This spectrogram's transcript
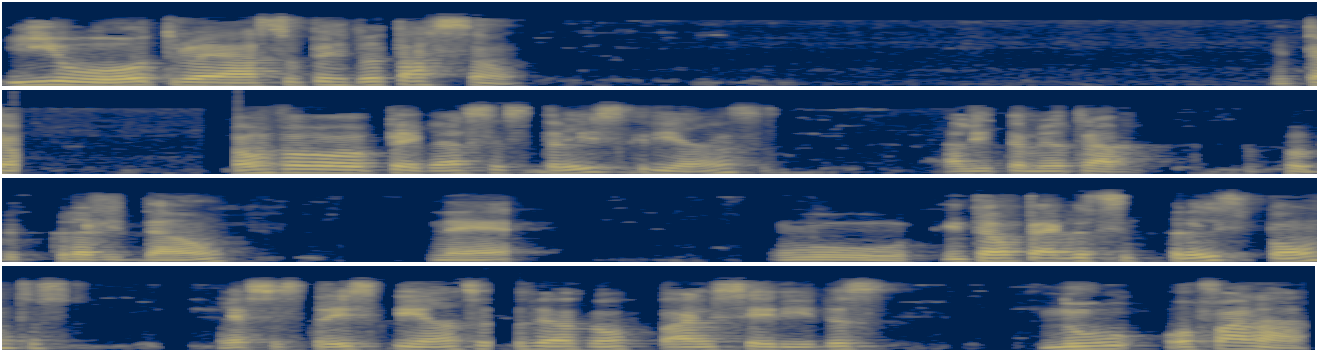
E o outro é a superdotação. Então, então vou pegar essas três crianças ali também eu trabalho sobre escravidão, né? O, então eu pego esses três pontos, essas três crianças elas vão estar inseridas no orfanato.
